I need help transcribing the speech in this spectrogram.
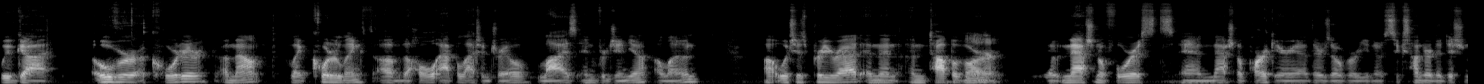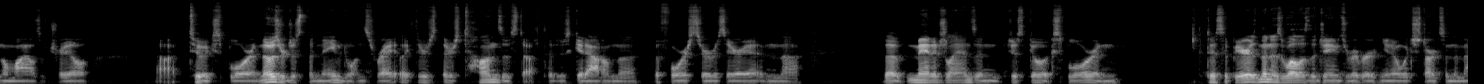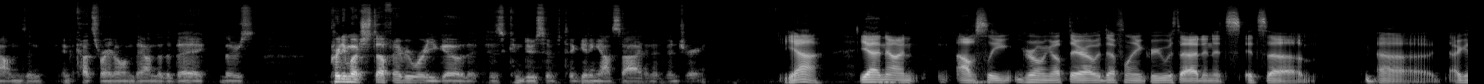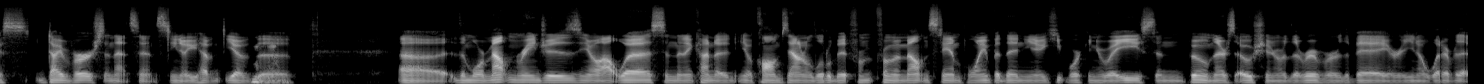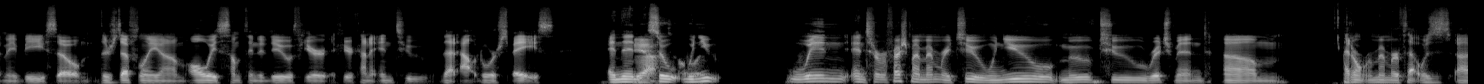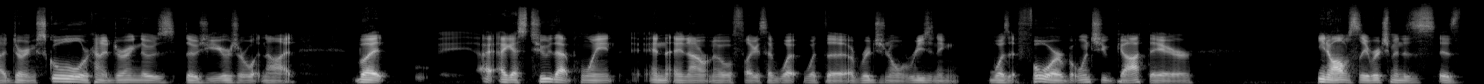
we've got over a quarter amount, like quarter length of the whole Appalachian Trail lies in Virginia alone, uh, which is pretty rad. And then on top of yeah. our you know, national forests and national park area, there's over you know 600 additional miles of trail uh, to explore, and those are just the named ones, right? Like there's there's tons of stuff to just get out on the the Forest Service area and the the managed lands and just go explore and disappear. And then as well as the James River, you know, which starts in the mountains and, and cuts right on down to the bay. There's pretty much stuff everywhere you go that is conducive to getting outside and adventuring. Yeah. Yeah, no, and obviously growing up there, I would definitely agree with that. And it's it's um uh i guess diverse in that sense you know you have you have the mm-hmm. uh the more mountain ranges you know out west and then it kind of you know calms down a little bit from from a mountain standpoint but then you know you keep working your way east and boom there's the ocean or the river or the bay or you know whatever that may be so there's definitely um always something to do if you're if you're kind of into that outdoor space and then yeah, so totally. when you when and to refresh my memory too when you moved to richmond um I don't remember if that was uh, during school or kind of during those those years or whatnot. But I, I, guess to that point, and and I don't know if, like I said, what what the original reasoning was it for, but once you got there, you know, obviously Richmond is is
